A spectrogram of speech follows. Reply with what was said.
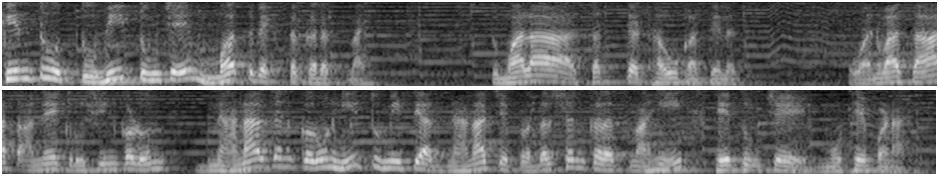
किंतु तुम्ही तुमचे मत व्यक्त करत नाही. तुम्हाला सत्य ठाऊक असेलच. वनवासात अनेक ऋषींकडून ज्ञानार्जन करूनही तुम्ही त्या ज्ञानाचे प्रदर्शन करत नाही हे तुमचे मोठेपण आहे.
